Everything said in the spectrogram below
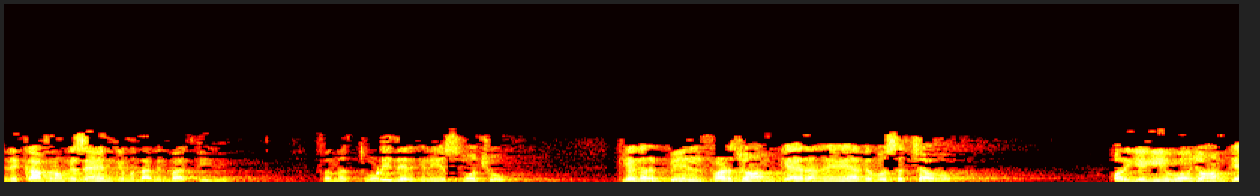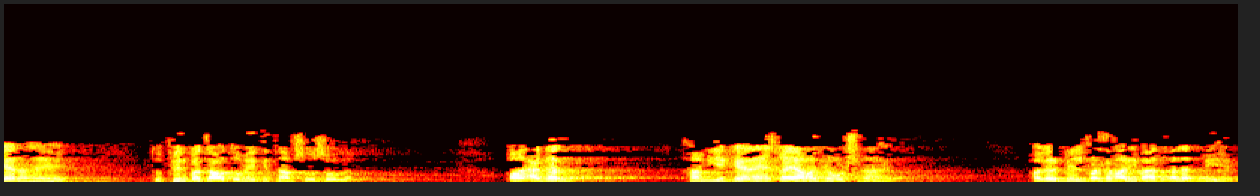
یعنی کافروں کے ذہن کے مطابق بات کی گئی۔ فرما تھوڑی دیر کے لیے سوچو کہ اگر بل فرض جو ہم کہہ رہے ہیں اگر وہ سچا ہو، اور یہی ہو جو ہم کہہ رہے ہیں تو پھر بتاؤ تمہیں کتنا افسوس ہوگا؟ اور اگر ہم یہ کہہ رہے ہیں قیامت میں اٹھنا ہے، اگر بل فرض ہماری بات غلط بھی ہے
